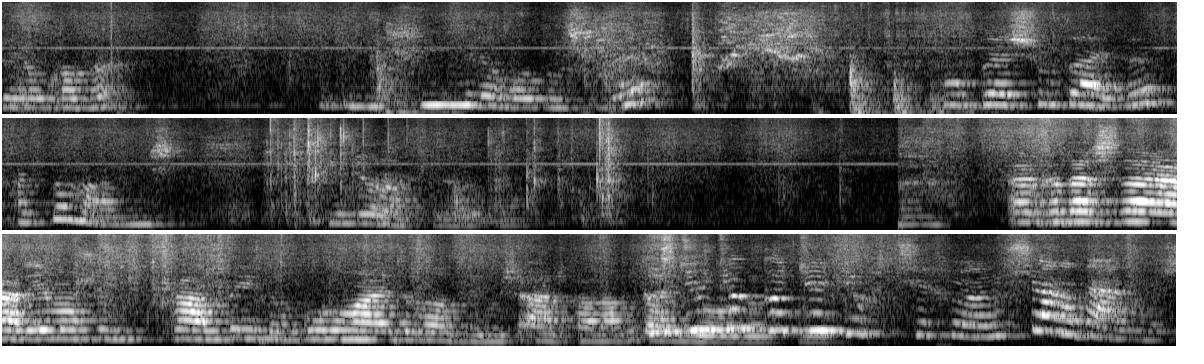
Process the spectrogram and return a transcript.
Benim kafa- 20 lira bonuslu. Bu ben şuradaydı. Fatma mı almış? Şimdi orası. Arkadaşlar emoşum kaldıydım. Kuru maydanoz demiş arpana. Bu da iyi olur. Küçücük küçücük çıkıyormuş. Şuradanmış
